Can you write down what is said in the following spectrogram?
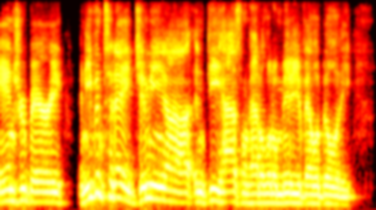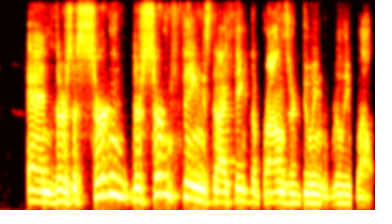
andrew berry and even today jimmy uh, and dee haslam had a little media availability and there's a certain there's certain things that i think the browns are doing really well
